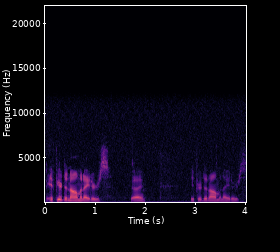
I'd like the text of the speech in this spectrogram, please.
If your denominators, okay, if your denominators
